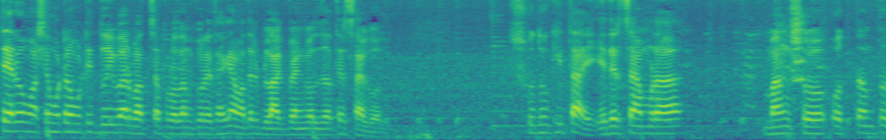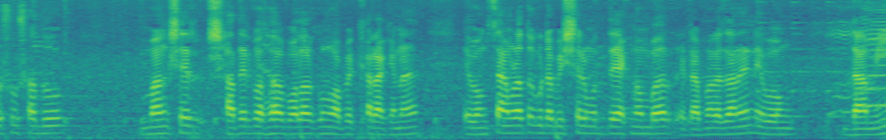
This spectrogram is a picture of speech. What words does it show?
তেরো মাসে মোটামুটি দুইবার বাচ্চা প্রদান করে থাকে আমাদের ব্ল্যাক বেঙ্গল জাতের ছাগল। শুধু কি তাই? এদের চামড়া, মাংস অত্যন্ত সুস্বাদু মাংসের স্বাদের কথা বলার কোনো অপেক্ষা রাখে না। এবং চামড়া তো গোটা বিশ্বের মধ্যে এক নম্বর, এটা আপনারা জানেন, এবং দামি।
